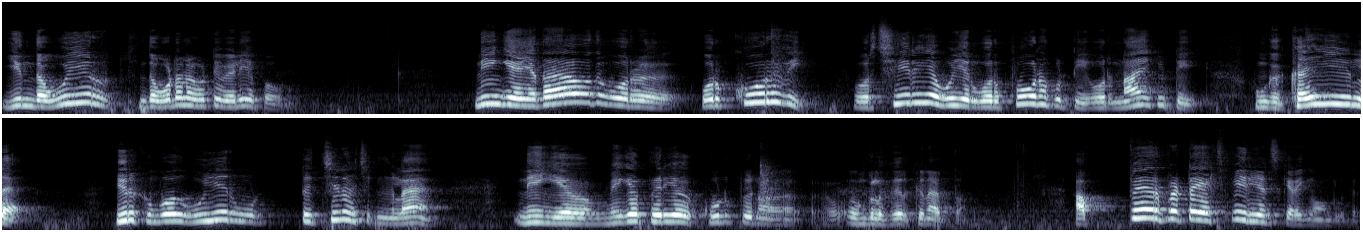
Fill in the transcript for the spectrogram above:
இந்த உயிர் இந்த உடலை விட்டு வெளியே போகணும். நீங்கள் ஏதாவது ஒரு ஒரு குருவி ஒரு சிறிய உயிர் ஒரு பூனைக்குட்டி ஒரு நாய்க்குட்டி உங்கள் கையில் இருக்கும்போது உயிர் விட்டுச்சுன்னு வச்சுக்கோங்களேன் நீங்கள் மிகப்பெரிய குடுப்பினம் உங்களுக்கு இருக்குன்னு அர்த்தம். அப்பேற்பட்ட எக்ஸ்பீரியன்ஸ் கிடைக்கும் உங்களுக்கு.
